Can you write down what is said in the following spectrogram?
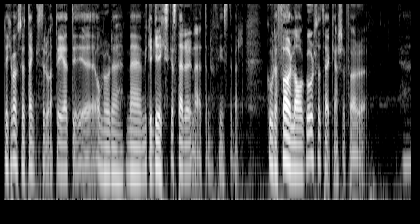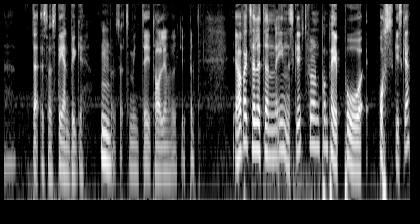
Det kan man också tänka sig då att det är ett eh, område med mycket grekiska städer i närheten. Då finns det väl goda förlagor så att säga kanske för eh, alltså stenbygge Mm. på något sätt som inte Italien lika utbrett. Jag har faktiskt en liten inskrift från Pompeji på oskiska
